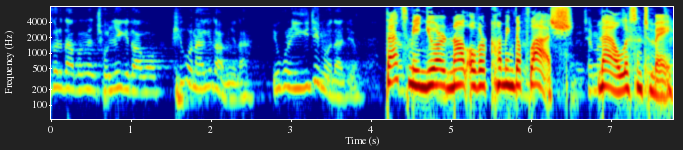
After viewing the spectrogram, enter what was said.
그러다 보면 졸리기도 하고 피곤하기도 합니다. 육을 이기지 못하죠. That means you are not overcoming the flesh. Now listen to me.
